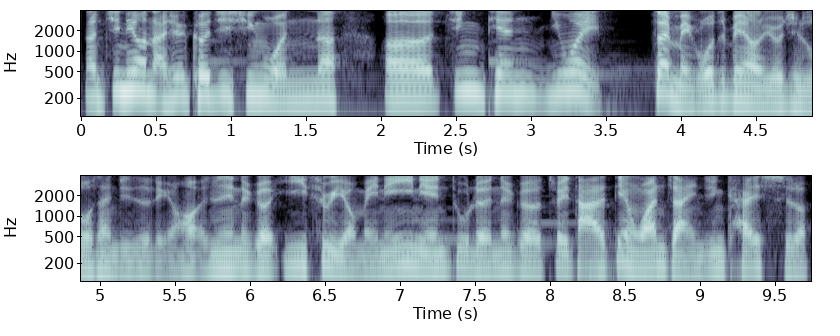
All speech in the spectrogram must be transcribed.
那今天有哪些科技新闻呢？呃，今天因为。在美国这边哦，尤其是洛杉矶这里哈，因为那个 E3 哦，每年一年度的那个最大的电玩展已经开始了，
